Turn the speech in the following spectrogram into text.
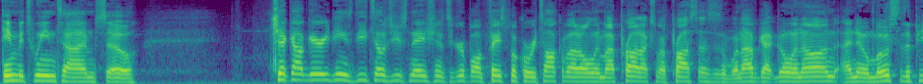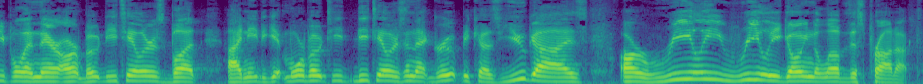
in between times. So Check out Garry Dean's Detail Juice Nation. It's a group on Facebook where we talk about only my products, my processes, and what I've got going on. I know most of the people in there aren't boat detailers, but I need to get more boat detailers in that group because you guys are really, really going to love this product.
